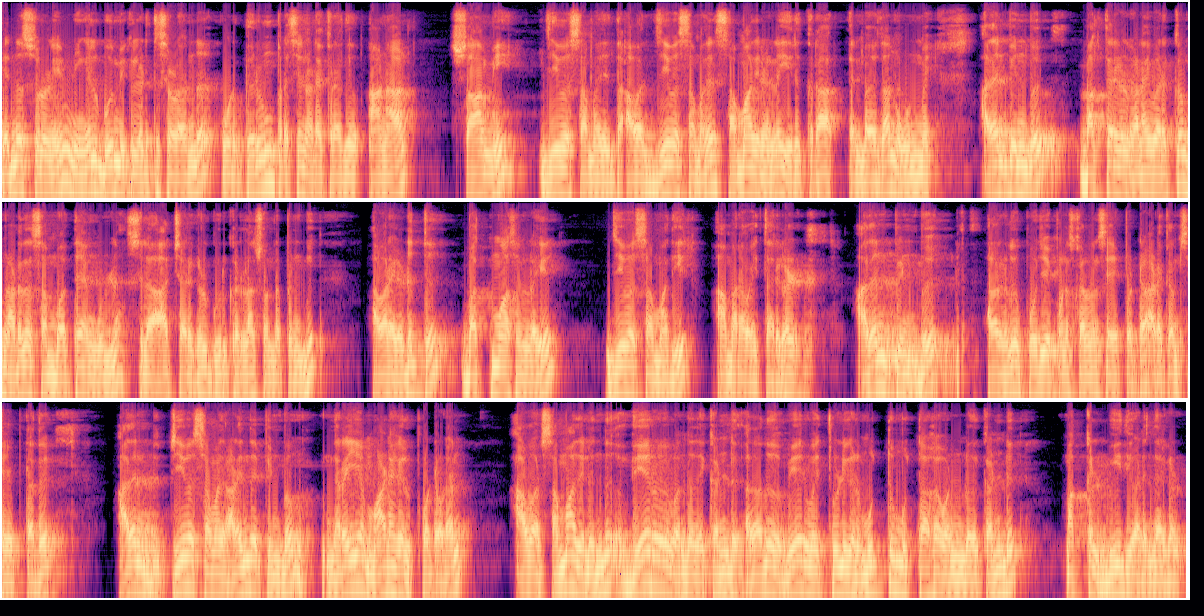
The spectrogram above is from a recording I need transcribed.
எந்த சூழலையும் நீங்கள் பூமிக்குள் எடுத்து செல்வது ஒரு பெரும் பிரச்சனை நடக்கிறது. ஆனால் சுவாமி ஜீவ சமாதி அவர் ஜீவ சமாதியில் சமாதி நிலை இருக்கிறார் என்பதுதான் உண்மை. அதன் பின்பு பக்தர்கள் அனைவருக்கும் நடந்த சம்பவத்தை அங்குள்ள சில ஆச்சாரியர்கள் குருக்கள்லாம் சொன்ன பின்பு அவரை எடுத்து பத்மாச நிலையில் ஜீவ சமாதியில் அமர வைத்தார்கள். அதன் பின்பு அவர்களுக்கு பூஜை புனஸ்காரம் செய்யப்பட்டு அடக்கம் செய்யப்பட்டது. அதன் ஜீவ சமாதி அடைந்த பின்பும் நிறைய மாலைகள் போட்டவுடன் அவர் சமாதியிலிருந்து வேர்வை வந்ததை கண்டு அதாவது வேர்வை துளிகள் முத்து முத்தாக வந்ததை கண்டு மக்கள் பீதி அடைந்தார்கள்.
